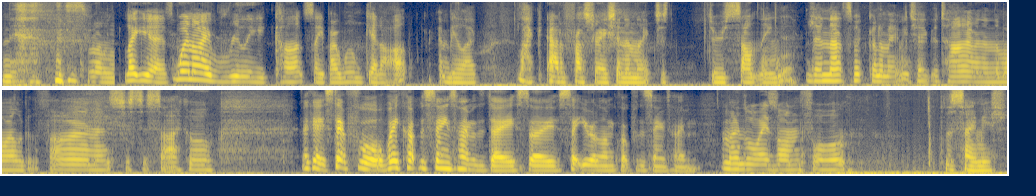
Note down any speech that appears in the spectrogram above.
this one, like, yes, when I really can't sleep, I will get up and be like, like out of frustration and like just do something. Then that's going to make me check the time, and then the more I look at the phone, and it's just a cycle. Okay, step four. Wake up the same time of the day. So set your alarm clock for the same time. Mine's always on for the same ish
